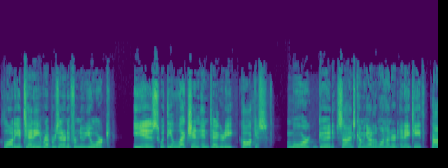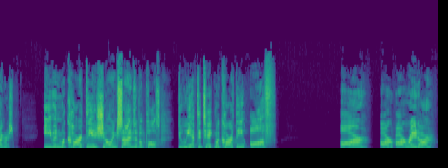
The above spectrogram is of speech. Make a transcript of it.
Claudia Tenney, representative from New York, is with the Election Integrity Caucus. More good signs coming out of the 118th Congress. Even McCarthy is showing signs of a pulse. Do we have to take McCarthy off our our our radar?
